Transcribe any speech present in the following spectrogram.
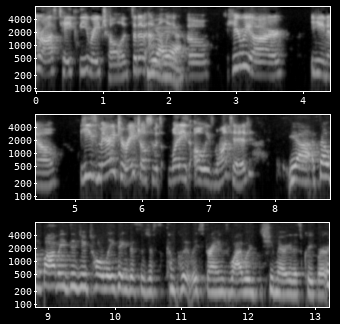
I Ross take the Rachel instead of Emily. Yeah, yeah. So here we are, you know, he's married to Rachel, so it's what he's always wanted. Yeah. So, Bobby, did you totally think this is just completely strange? Why would she marry this creeper?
